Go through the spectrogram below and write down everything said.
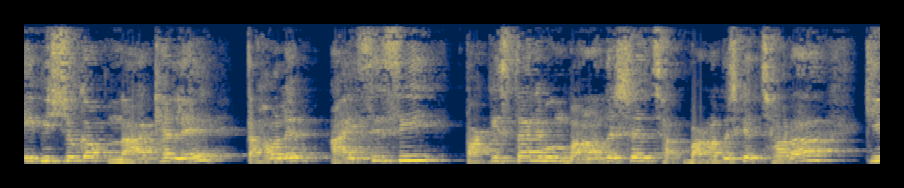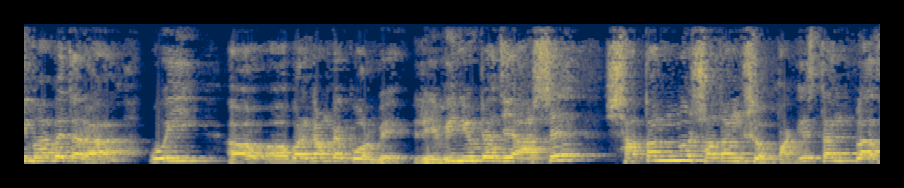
এই বিশ্বকাপ না খেলে তাহলে আইসিসি পাকিস্তান এবং বাংলাদেশের বাংলাদেশকে ছাড়া কীভাবে তারা ওই ওভারকামটা করবে? রেভিনিউটা যে আসে, সাতান্ন শতাংশ, পাকিস্তান প্লাস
